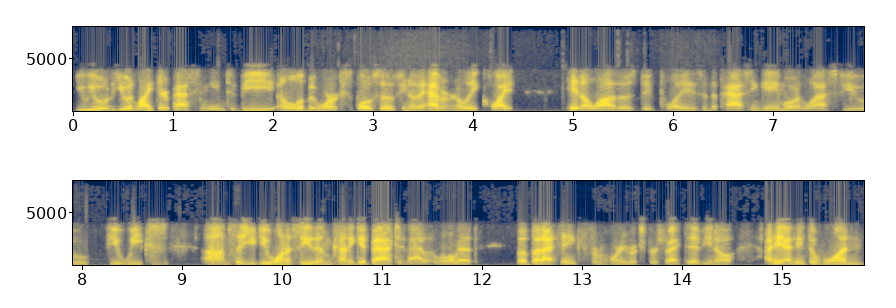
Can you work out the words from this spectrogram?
you you would, you would like their passing game to be a little bit more explosive. You know, they haven't really quite hit a lot of those big plays in the passing game over the last few few weeks. Um, so you do want to see them kind of get back to that a little bit. But but I think from Hornibrook's perspective, you know, I think I think the one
